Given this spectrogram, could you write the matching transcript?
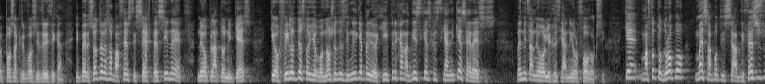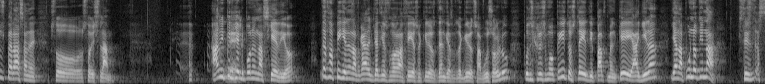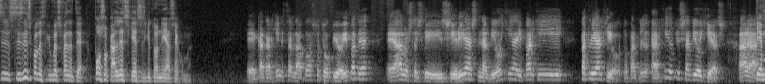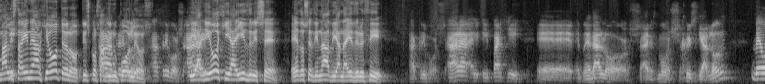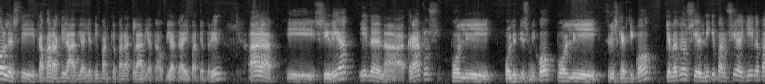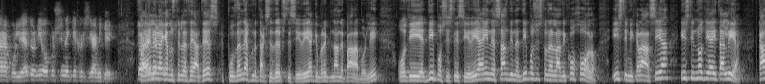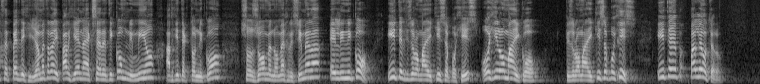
πώς ακριβώς ιδρύθηκαν. Οι περισσότερες από αυτές τις σέχτες είναι νεοπλατωνικές και οφείλονται στο γεγονός ότι στην ίδια περιοχή υπήρχαν αντίστοιχες χριστιανικές αιρέσεις. Δεν ήταν όλοι χριστιανοί ορθόδοξοι και με αυτόν τον τρόπο μέσα από τις αντιθέσεις τους περάσανε στο, στο Ισλάμ. Ε, αν υπήρχε ναι. λοιπόν ένα σχέδιο, δεν θα πήγαινε να βγάλει τέτοιες φωτογραφίες ο κύριος Ντέντια με τον κύριο Τσαβούσογλου, που τις χρησιμοποιεί το State Department και η Άγκυρα για να πούνε ότι να, στις, στις, δύσκολες στιγμές φαίνεται πόσο καλές σχέσεις γειτονίας έχουμε. Ε, καταρχήν θέλω να πω αυτό το οποίο είπατε, ε, άλλωστε στη Συρία, στην Αντιόχεια υπάρχει Πατριαρχείο, το Πατριαρχείο της Αντιοχίας. Άρα, και μάλιστα είναι αρχαιότερο της Κωνσταντινούπολεως. Ακριβώς. Η Αντιόχεια ίδρυσε, έδωσε την άδεια να ιδρυθεί. Ακριβώς. Άρα υπάρχει ε, μεγάλος αριθμός χριστιανών με όλες τι, τα παρακλάδια, γιατί υπάρχουν και παρακλάδια τα οποία τα είπατε πριν. Άρα η Συρία είναι ένα κράτος πολύ πολιτισμικό, πολύ θρησκευτικό και βεβαίως η ελληνική παρουσία εκεί είναι πάρα πολύ έντονη όπως είναι και η χριστιανική. Θα έλεγα για τους τηλεθεατές που δεν έχουν ταξιδέψει στη Συρία και πρέπει να είναι πάρα πολλοί ότι η εντύπωση στη Συρία είναι σαν την εντύπωση στον ελλαδικό χώρο ή στη Μικρά Ασία ή στη Νότια Ιταλία. Κάθε 5 χιλιόμετρα υπάρχει ένα εξαιρετικό μνημείο αρχιτεκτονικό, σωζόμενο μέχρι σήμερα, ελληνικό είτε της ρωμαϊκής εποχής, όχι ρωμαϊκό, της ρωμαϊκής εποχής, είτε παλαιότερο.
